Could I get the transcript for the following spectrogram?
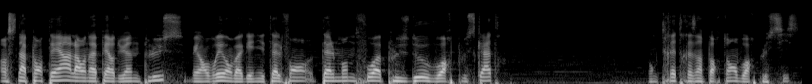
en snapant T1, là, on a perdu un de plus. Mais en vrai, on va gagner tellement de fois plus 2, voire plus 4. Donc très très important, voire plus 6.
